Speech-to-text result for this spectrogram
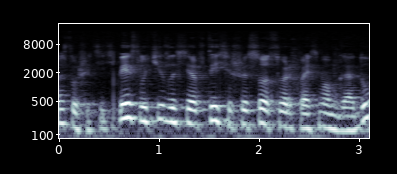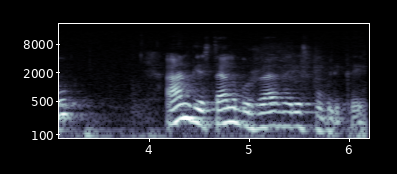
Послушайте, теперь случилось в 1648 году, Англия стала буржуазной республикой.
